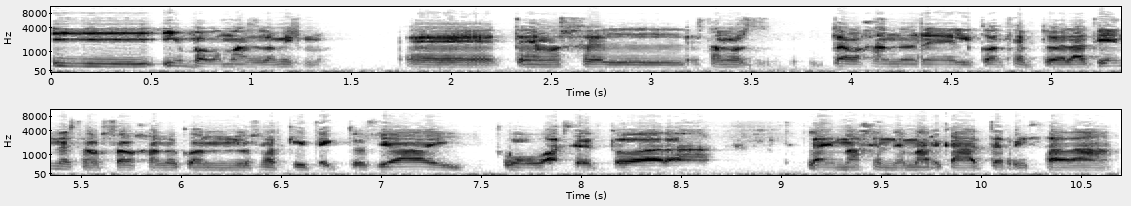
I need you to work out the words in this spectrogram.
y, un poco más de lo mismo. Eh, tenemos el, estamos trabajando en el concepto de la tienda, estamos trabajando con los arquitectos ya y cómo va a ser toda la, imagen de marca aterrizada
